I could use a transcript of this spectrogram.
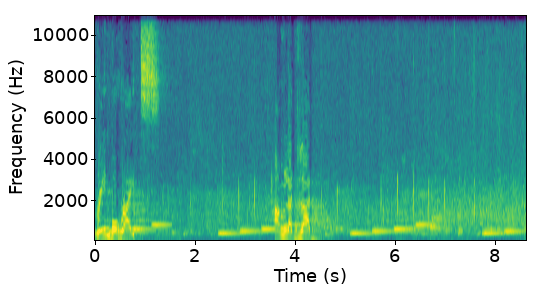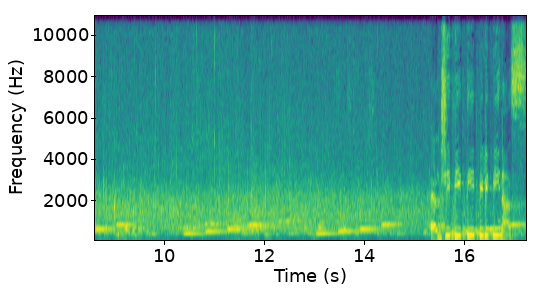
Rainbow Rights. Ang Ladlad. LGBT Pilipinas.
